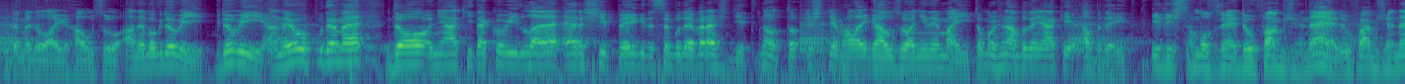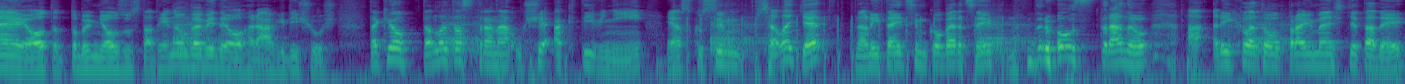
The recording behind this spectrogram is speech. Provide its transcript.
budeme do Lighthouseu, anebo kdo ví, kdo ví, a nebo půjdeme do nějaký takovýhle airshipy, kde se bude vraždit. No, to ještě v Lighthouseu ani nemají, to možná bude nějaký update. I když samozřejmě doufám, že ne, doufám, že ne, jo, to, to by mělo zůstat jenom ve videohrách, když už. Tak jo, tahle ta strana už je aktivní, já zkusím přeletět na lítajícím koberci na druhou stranu a rychle to opravíme ještě tady.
